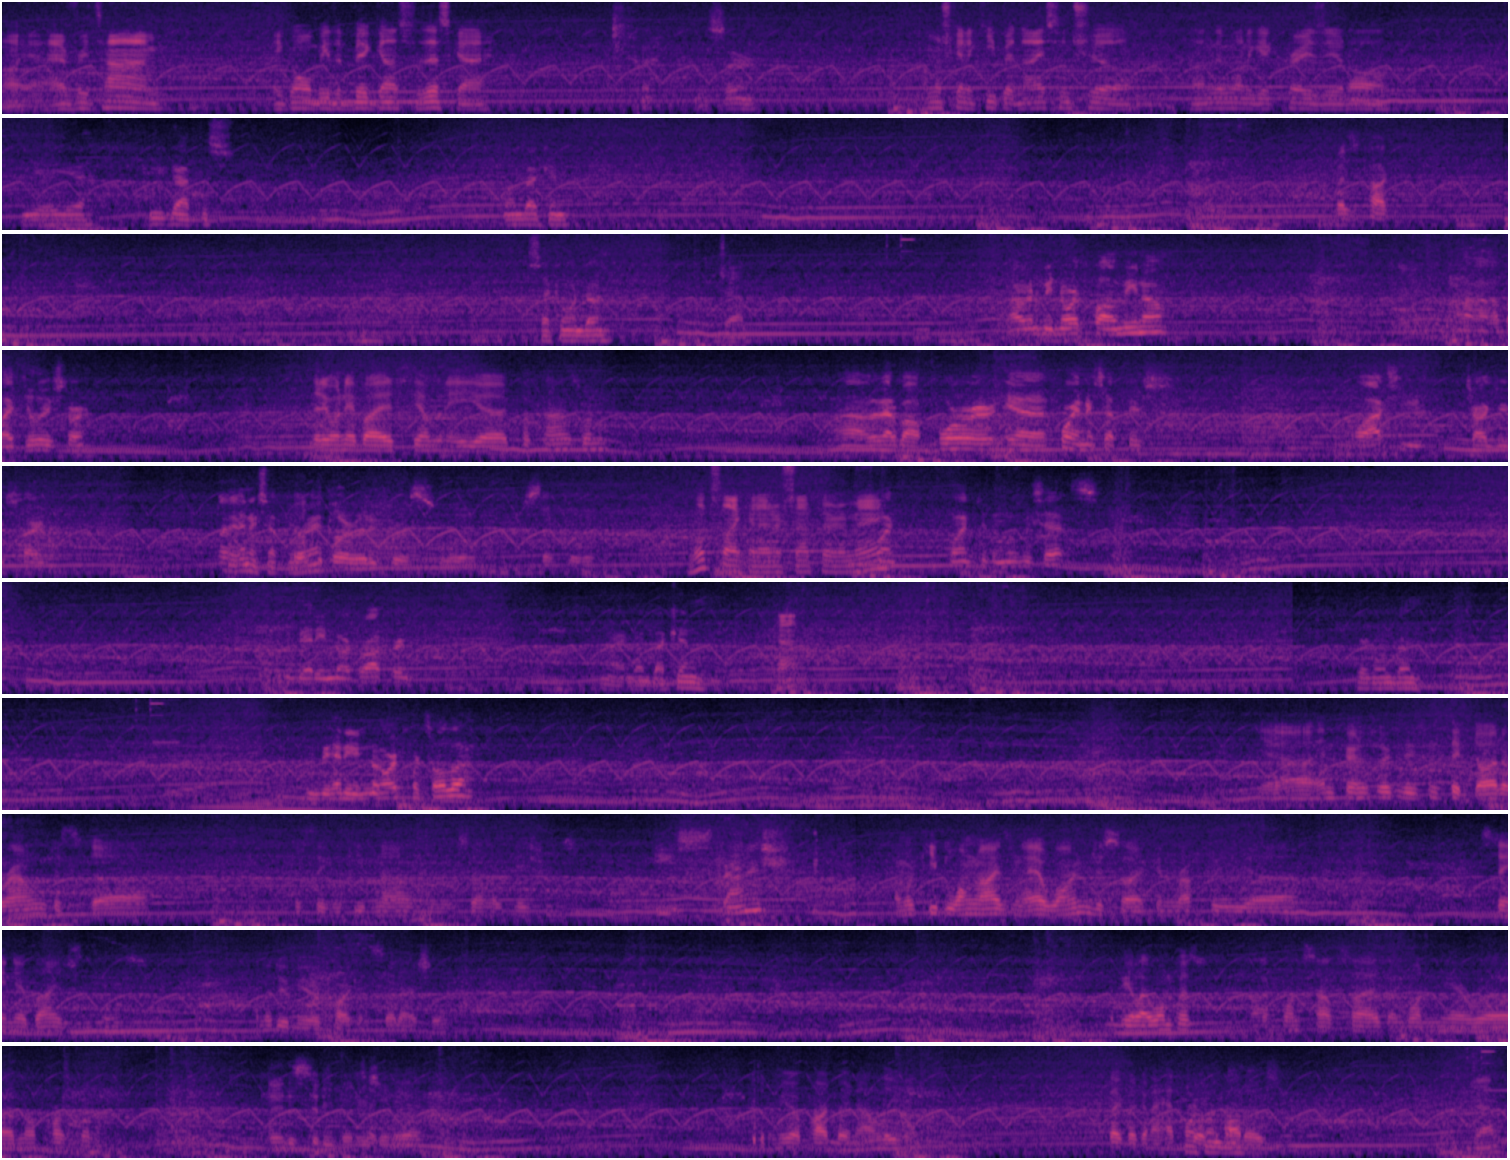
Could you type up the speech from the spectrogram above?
Oh yeah, every time. Ain't gonna be the big guns for this guy. Yes, sir. I'm just gonna keep it nice and chill. I didn't want to get crazy at all. Yeah, yeah. You got this. Going back in. Where's the cock? Second one done. Good job. Now we're gonna be North Palomino. Uh, by jewelry store. Is anyone nearby see how many uh, quick cons running? Uh, we got about four, uh, four interceptors. Well, actually, chargers. Sorry. Oh, interceptor, Got right? the car ready for a swap. Looks like an interceptor to me. Going, going through the movie sets. We'll be heading North Rockford. All right, going back in. Okay. Third one done. We'll be heading north for Portola. Yeah, uh, in fairness, with these since they dart around, just uh, just so you can keep an eye on certain locations. East Spanish. I'm gonna keep long eyes on Air One just so I can roughly uh, stay nearby just in case. I'm gonna do mirror park instead, actually. I feel like one person, like one south side and one near uh, North Hospital. And the city bunnies Take are it, now. To the mirror park right now, leaving. Looks like they're gonna head towards Portland down. autos. Good job.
